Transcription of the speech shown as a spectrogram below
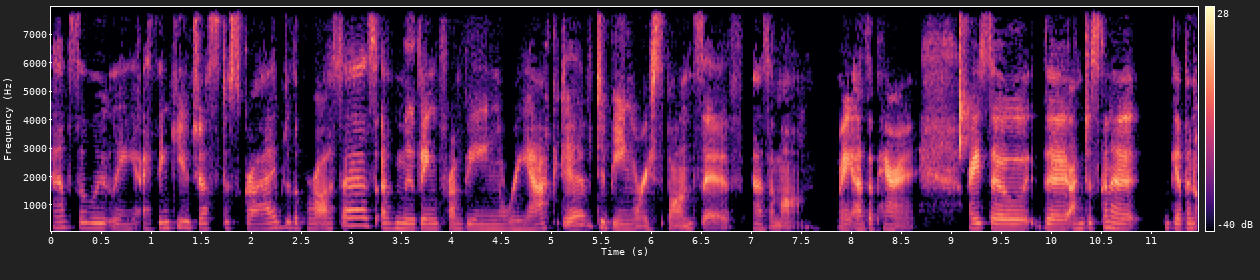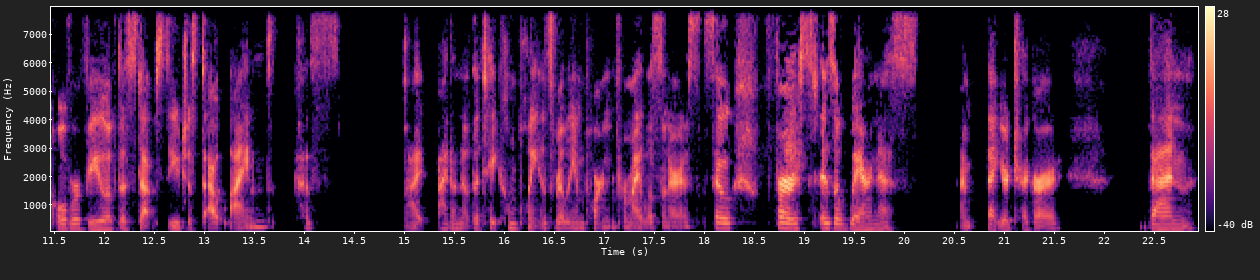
Absolutely. I think you just described the process of moving from being reactive to being responsive as a mom, right? As a parent, right? So the I'm just going to give an overview of the steps you just outlined because I, I don't know, the take home point is really important for my listeners. So, first is awareness um, that you're triggered, then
